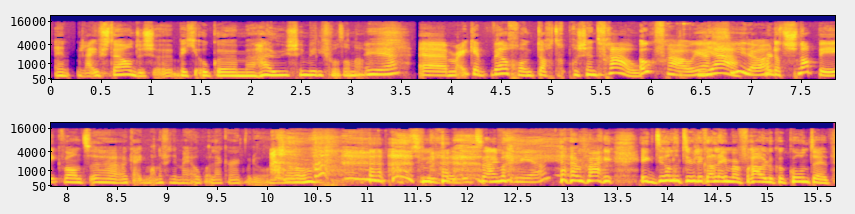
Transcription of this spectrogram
en lifestyle. Dus eh, een beetje ook eh, mijn huis en weet ik wat allemaal. Ja. Maar ik heb wel gewoon 80% vrouw. Ook vrouw, ja. Zie je dat? maar dat snap ik. Want eh, kijk, mannen vinden mij ook wel lekker. Ik bedoel, zo. Absoluut. Dat twijfel ik niet aan. Ja, maar ik deel natuurlijk alleen maar vrouwelijke content.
